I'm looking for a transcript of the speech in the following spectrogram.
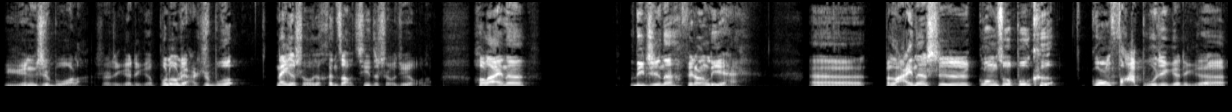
语音直播了。说这个这个不露脸直播，那个时候就很早期的时候就有了。后来呢，荔枝呢非常厉害，呃，本来呢是光做播客。光发布这个这个，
